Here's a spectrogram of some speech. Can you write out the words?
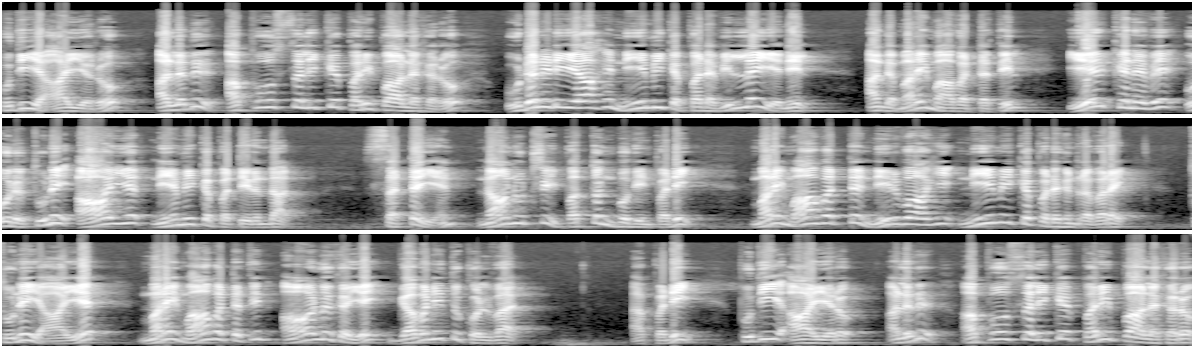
புதிய ஆயரோ அல்லது அப்போஸ்தலிக்க பரிபாலகரோ உடனடியாக நியமிக்கப்படவில்லை எனில் அந்த மறை மாவட்டத்தில் ஏற்கனவே ஒரு துணை ஆயர் நியமிக்கப்பட்டிருந்தார். சட்ட எண் நானூற்றி பத்தொன்பதின் படி மறை மாவட்ட நிர்வாகி நியமிக்கப்படுகின்ற வரை துணை ஆயர் மறை மாவட்டத்தின் ஆளுகையை கவனித்துக் கொள்வார். அப்படி புதிய ஆயரோ அல்லது அப்போசலிக்க பரிபாலகரோ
